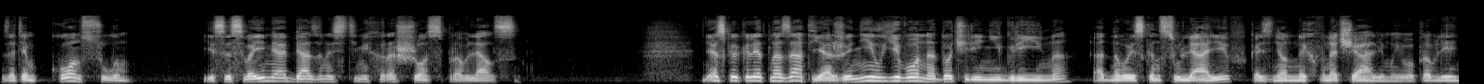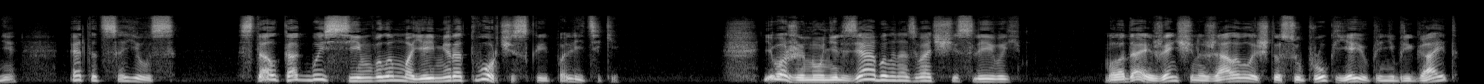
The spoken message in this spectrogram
затем консулом, и со своими обязанностями хорошо справлялся. Несколько лет назад я женил его на дочери Нигрина, одного из консуляриев, казненных в начале моего правления, этот союз стал как бы символом моей миротворческой политики. Его жену нельзя было назвать счастливой. Молодая женщина жаловалась, что супруг ею пренебрегает,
